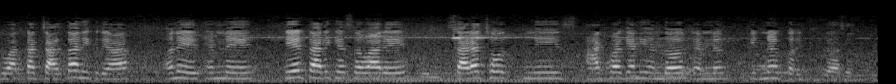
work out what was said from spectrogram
દ્વારકા ચાલતા નીકળ્યા અને એમને તેર તારીખે સવારે સાડા છ ની આઠ વાગ્યાની અંદર એમને કિડનેપ કરી દીધા છે.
